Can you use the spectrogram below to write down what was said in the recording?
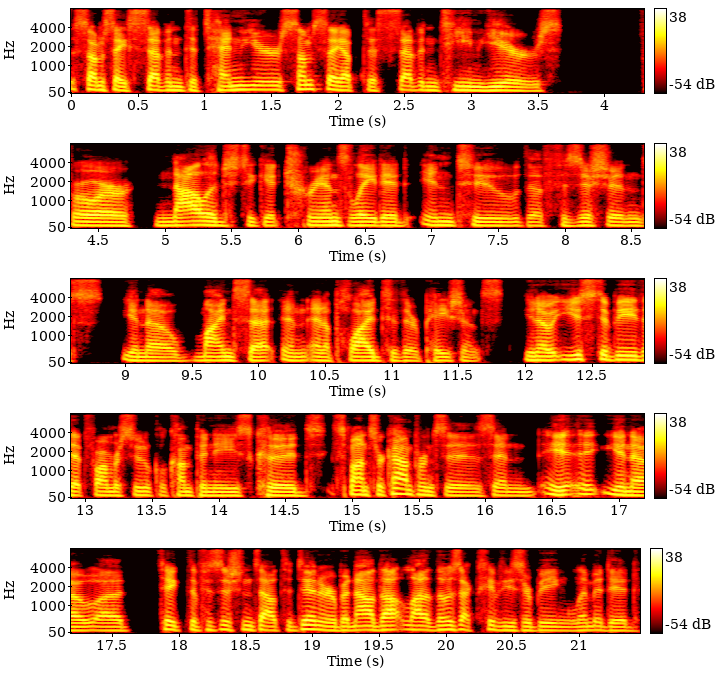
some say seven to 10 years, some say up to 17 years for knowledge to get translated into the physician's, you know, mindset and, and applied to their patients. You know, it used to be that pharmaceutical companies could sponsor conferences and, you know, uh, take the physicians out to dinner, but now that, a lot of those activities are being limited.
